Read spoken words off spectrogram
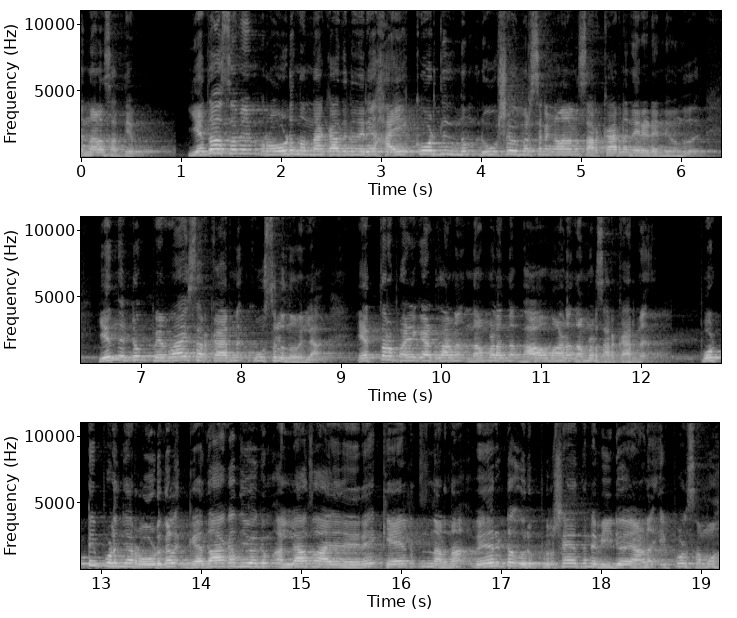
എന്നാണ് സത്യം. യഥാസമയം റോഡ് നന്നാക്കാത്തതിനെതിരെ ഹൈക്കോടതിയിൽ നിന്നും രൂക്ഷ വിമർശനങ്ങളാണ് സർക്കാരിനെ നേരിടേണ്ടി വന്നത്. എന്നിട്ടും പിണറായി സർക്കാരിന് കൂസലൊന്നുമില്ല. എത്ര പഴികേട്ടതാണ് നമ്മളെന്ന ഭാവമാണ് നമ്മുടെ സർക്കാരിന്. പൊട്ടിപ്പൊളിഞ്ഞ റോഡുകൾ ഗതാഗത യോഗം അല്ലാത്തതായതിനെതിരെ കേരളത്തിൽ നടന്ന വേറിട്ട ഒരു പ്രതിഷേധത്തിന്റെ വീഡിയോയാണ് ഇപ്പോൾ സമൂഹ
